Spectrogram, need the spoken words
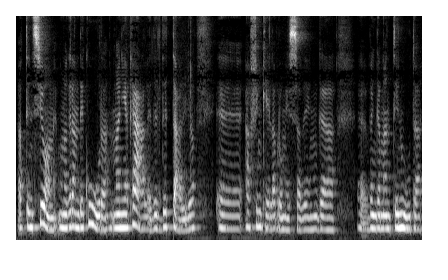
attenzione, una grande cura maniacale del dettaglio eh, affinché la promessa venga, eh, venga mantenuta,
